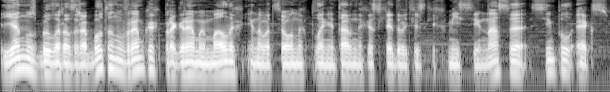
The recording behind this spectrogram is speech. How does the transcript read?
Янус был разработан в рамках программы малых инновационных планетарных исследовательских миссий НАСА Simple X.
